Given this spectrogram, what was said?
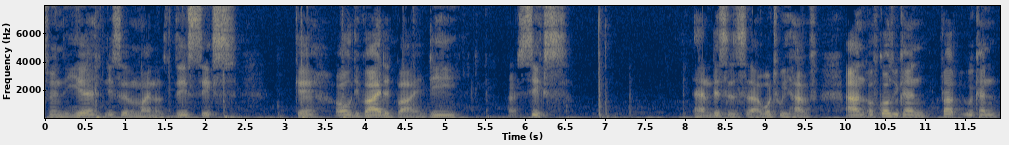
between the year d7 minus d6 okay all divided by d6 and this is uh, what we have. And of course we can we can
